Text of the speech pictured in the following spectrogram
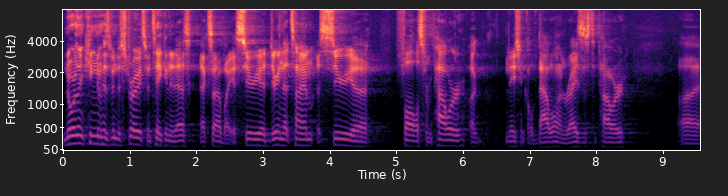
Northern Kingdom has been destroyed. It's been taken into exile by Assyria. During that time, Assyria falls from power. A nation called Babylon rises to power. Uh,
